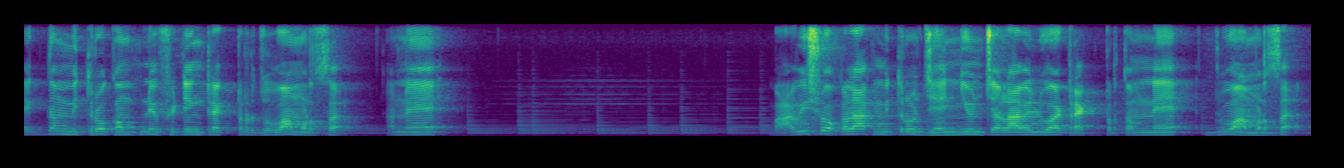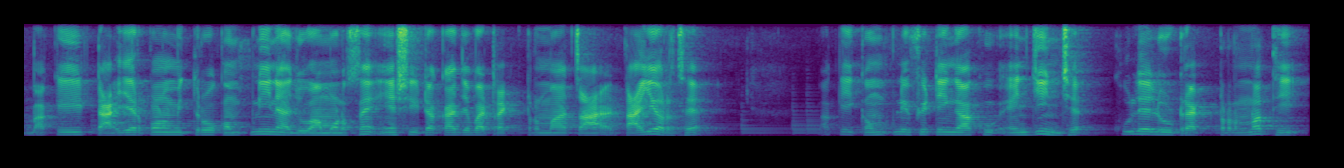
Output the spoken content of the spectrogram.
એકદમ મિત્રો કંપની ફિટિંગ ટ્રેક્ટર જોવા મળશે. અને બાવીસો કલાક મિત્રો જેન્યુન ચલાવેલું આ ટ્રેક્ટર તમને જોવા મળશે. બાકી ટાયર પણ મિત્રો કંપનીના જોવા મળશે. એંશી ટકા જેવા ટ્રેક્ટરમાં ટાયર છે. બાકી કંપની ફિટિંગ આખું એન્જિન છે. ખુલેલું ટ્રેક્ટર નથી.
